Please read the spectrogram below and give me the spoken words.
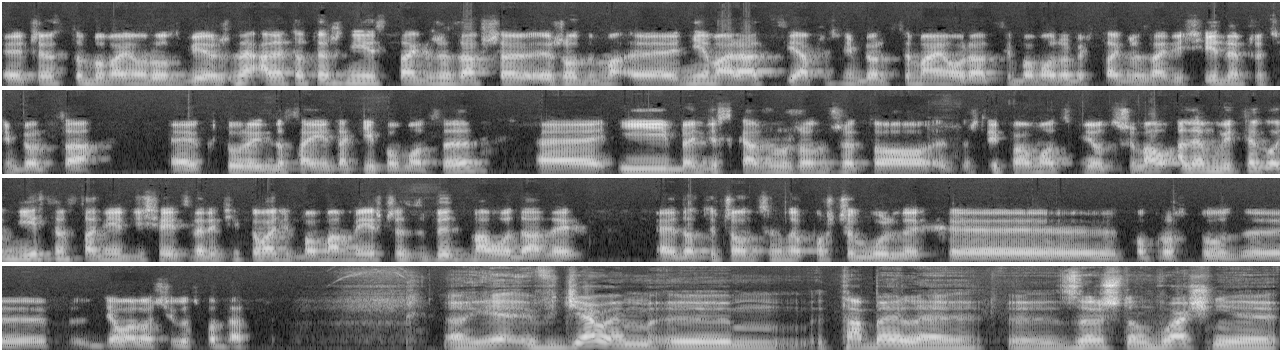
e, często bywają rozbieżne, ale to też nie jest tak, że zawsze rząd ma, e, nie ma racji, a przedsiębiorcy mają rację, bo może być tak, że znajdzie się jeden przedsiębiorca, który nie dostanie takiej pomocy i będzie skarżył rząd, że to że tej pomocy nie otrzymał, ale mówię, tego nie jestem w stanie dzisiaj zweryfikować, bo mamy jeszcze zbyt mało danych dotyczących no, poszczególnych po prostu działalności gospodarczych. Ja widziałem tabelę, zresztą właśnie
